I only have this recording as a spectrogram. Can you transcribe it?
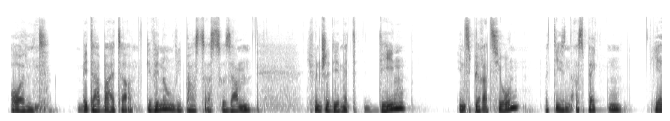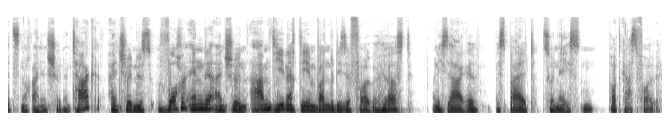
und Mitarbeitergewinnung. Wie passt das zusammen? Ich wünsche dir mit den Inspiration mit diesen Aspekten. Jetzt noch einen schönen Tag, ein schönes Wochenende, einen schönen Abend, je nachdem, wann du diese Folge hörst. Und ich sage bis bald zur nächsten Podcast-Folge.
